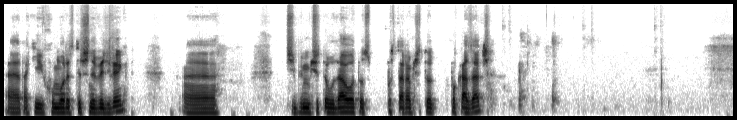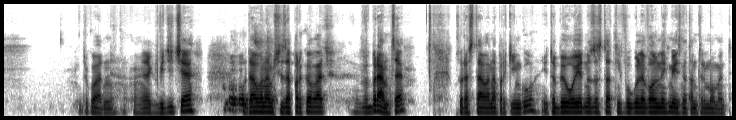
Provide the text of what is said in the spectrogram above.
e, taki humorystyczny wydźwięk. E, jeśli by mi się to udało, to postaram się to pokazać. Dokładnie. Jak widzicie, udało nam się zaparkować w bramce, która stała na parkingu i to było jedno z ostatnich w ogóle wolnych miejsc na tamten moment.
